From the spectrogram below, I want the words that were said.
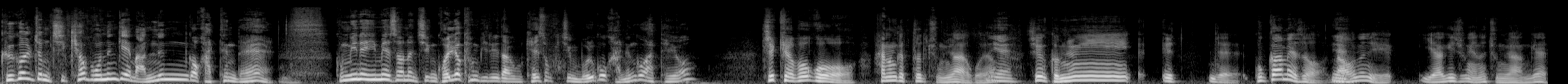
그걸 좀 지켜보는 게 맞는 것 같은데 국민의힘에서는 지금 권력형 비리라고 계속 지금 몰고 가는 것 같아요. 지켜보고 하는 것도 중요하고요. 예. 지금 금융위 이제 국감에서 예. 나오는 예. 이야기 중에는 중요한 게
